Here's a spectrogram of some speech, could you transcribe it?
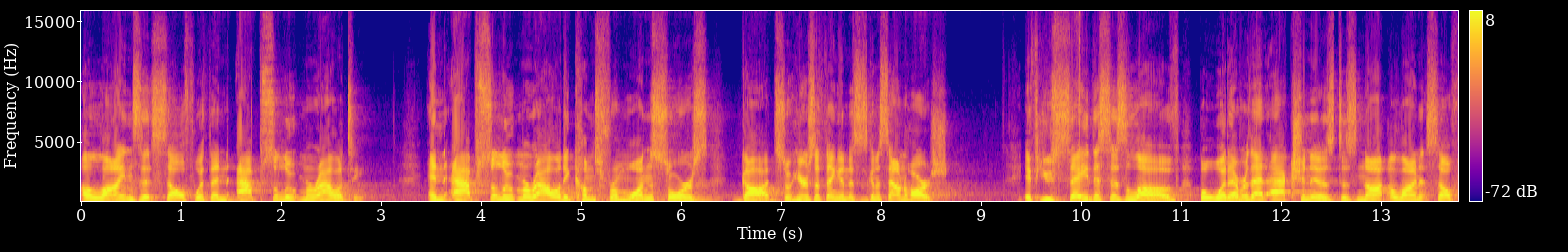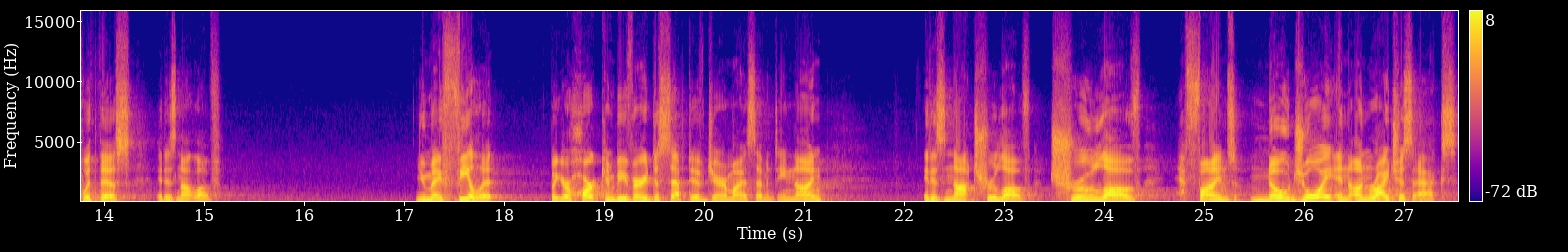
aligns itself with an absolute morality. An absolute morality comes from one source, God. So here's the thing, and this is to sound harsh. If you say this is love, but whatever that action is does not align itself with this, it is not love. You may feel it, but your heart can be very deceptive, Jeremiah 17 9. It is not true love. True love finds no joy in unrighteous acts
